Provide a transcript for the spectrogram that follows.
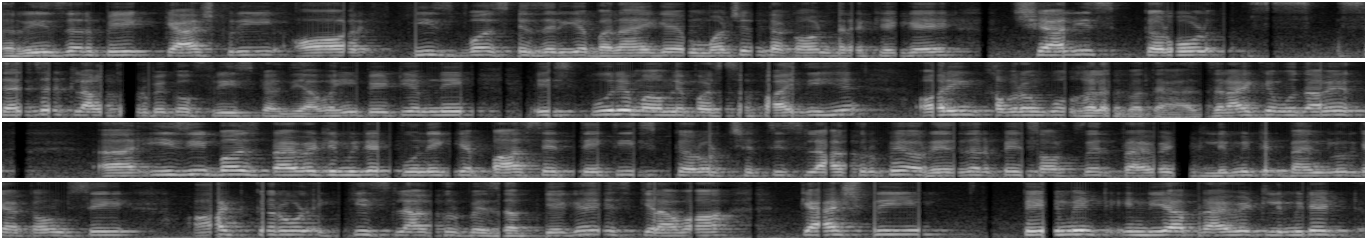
रेजर पे कैश फ्री और ईज बस के ज़रिए बनाए गए मर्चेंट अकाउंट में रखे गए 46 करोड़ सैंसठ लाख रुपए को फ्रीज कर दिया। वहीं पेटीएम ने इस पूरे मामले पर सफ़ाई दी है और इन खबरों को गलत बताया। जराये के मुताबिक इजी बस प्राइवेट लिमिटेड पुणे के पास से 33 करोड़ 36 लाख रुपए और रेजर पे सॉफ्टवेयर प्राइवेट लिमिटेड बेंगलुरु के अकाउंट से 8 करोड़ 21 लाख रुपए जब्त किए गए। इसके अलावा Cashfree payment India private limited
